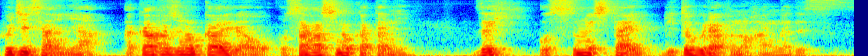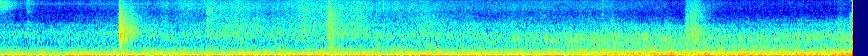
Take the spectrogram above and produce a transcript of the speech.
富士山や赤富士の絵画をお探しの方にぜひお勧めしたいリトグラフの版画です。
